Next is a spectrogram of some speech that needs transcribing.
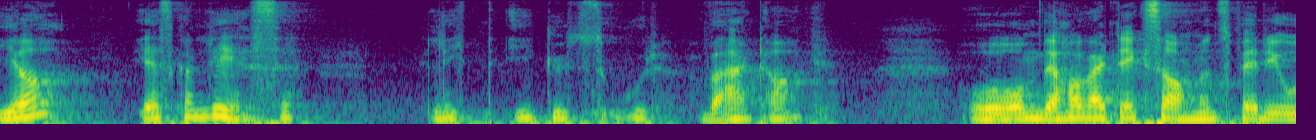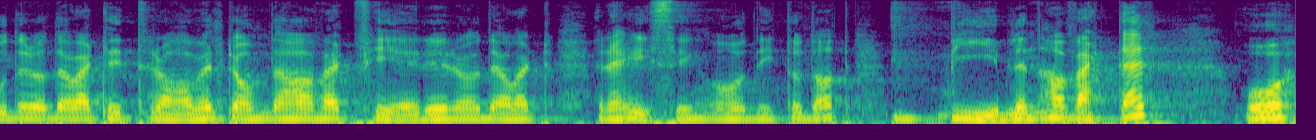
ja, jeg skal lese litt i Guds ord hver dag. Og om det har vært eksamensperioder, og det har vært litt travelt, om det har vært ferier og det har vært reising og ditt og datt Bibelen har vært der, og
